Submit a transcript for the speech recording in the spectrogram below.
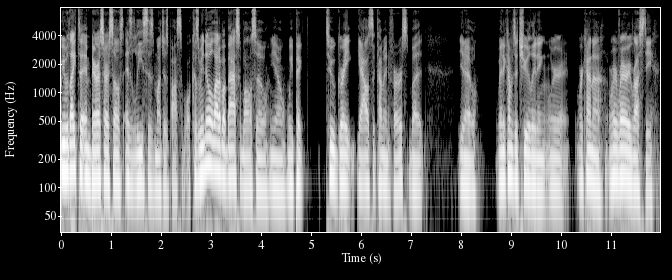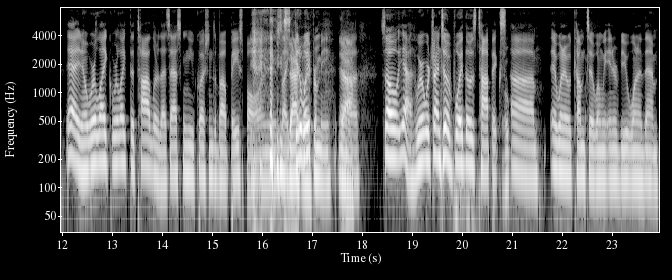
we would like to embarrass ourselves as least as much as possible because we know a lot about basketball. So you know, we picked two great gals to come in first, but you know, when it comes to cheerleading, we're we're kind of we're very rusty. Yeah, you know, we're like we're like the toddler that's asking you questions about baseball, and it's like, get away from me. Yeah. Uh, so yeah, we're we're trying to avoid those topics um, when it would come to when we interview one of them.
